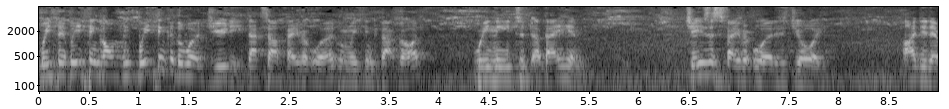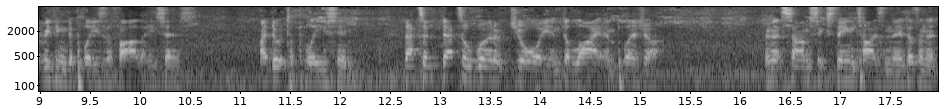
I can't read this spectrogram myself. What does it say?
We think, we think of we think of the word duty. That's our favorite word when we think about God. We need to obey Him. Jesus' favorite word is joy. I did everything to please the Father. He says. I do it to please Him. That's a, that's a word of joy and delight and pleasure. And that Psalm 16 ties in there, doesn't it?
